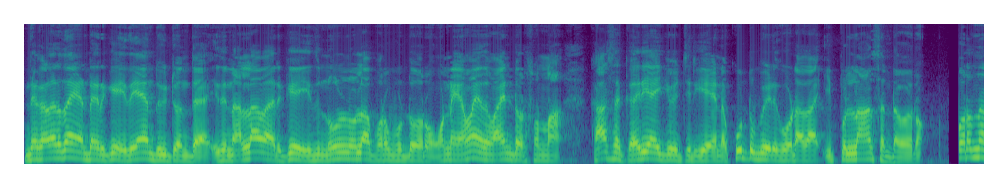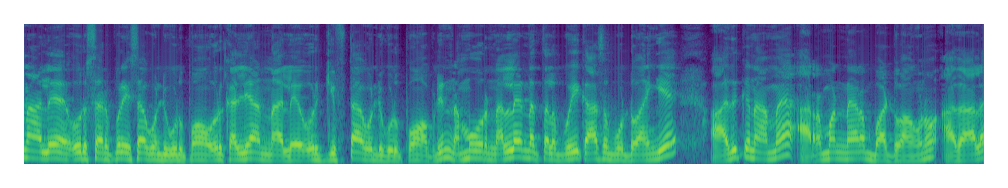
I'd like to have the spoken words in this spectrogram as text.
இந்த கலர் தான் என்கிட்ட இருக்குது இதே ஏன் தூக்கிட்டு வந்த? இது நல்லாவா இருக்குது இது நூல் நூலாக புறப்பட்டு வரும். உன்னை ஏன் இதை வாங்கிட்டு வர சொன்னான்? காசை கறி ஆக்கி வச்சிருக்கே என்னை கூட்டு போயிடக்கூடாதா? இப்படிலாம் சண்டை வரும். பிறந்த நாள் ஒரு சர்ப்ரைஸாக கொண்டு கொடுப்போம் ஒரு கல்யாண நாள் ஒரு கிஃப்டாக கொண்டு கொடுப்போம் அப்படின்னு நம்ம ஒரு நல்ல எண்ணத்தில் போய் காசை போட்டு வாங்கி அதுக்கு நாம் அரை மணி நேரம் பாட்டு வாங்கணும். அதால்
